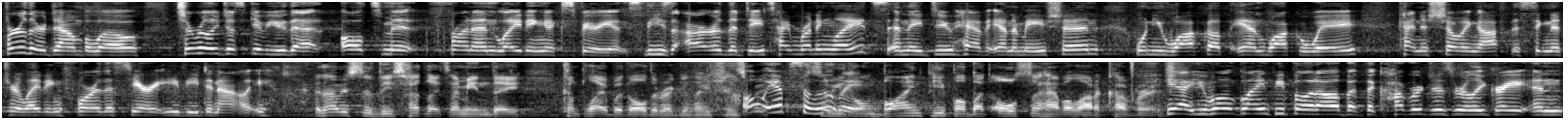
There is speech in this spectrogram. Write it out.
further down below to really just give you that ultimate front end lighting experience. These are the daytime running lights, and they do have animation when you walk up and walk away, kind of showing off the signature lighting for the Sierra EV Denali. And obviously, these headlights, I mean, they comply with all the regulations. Oh, right? absolutely. So you don't blind people, but also have a lot of coverage. Yeah, you won't blind people at all, but the coverage is really great. And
